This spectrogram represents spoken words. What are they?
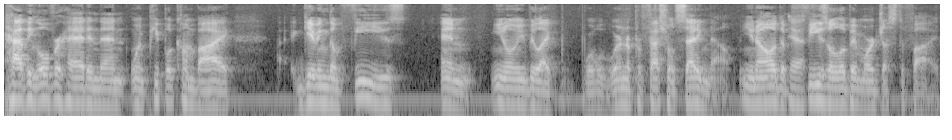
having overhead, and then when people come by, giving them fees. And you know, you'd be like, "Well, we're in a professional setting now. You know, the Yeah. fees are a little bit more justified."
